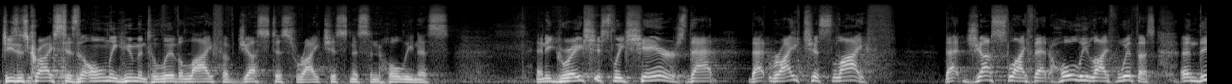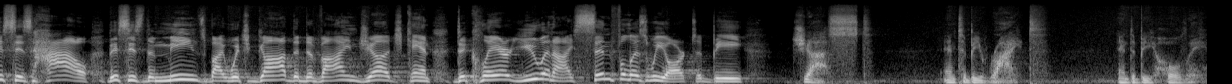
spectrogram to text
Jesus Christ is the only human to live a life of justice, righteousness, and holiness. And he graciously shares that that righteous life, that just life, that holy life with us. And this is how, this is the means by which God, the divine judge, can declare you and I, sinful as we are, to be just and to be right and to be holy.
